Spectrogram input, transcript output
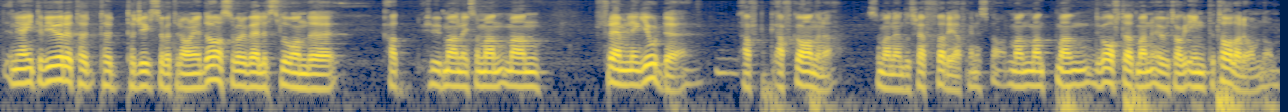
när jag intervjuade tajikiska veteraner idag så var det väldigt slående att hur man, liksom, man, man främlinggjorde af, afghanerna som man ändå träffade i Afghanistan. Man, man, man, det var ofta att man överhuvudtaget inte talade om dem.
